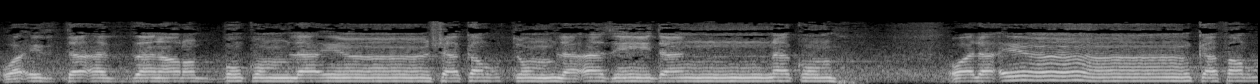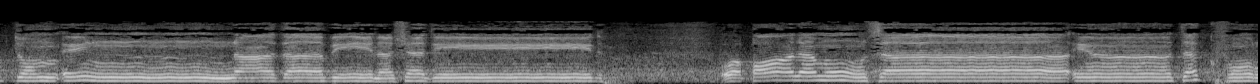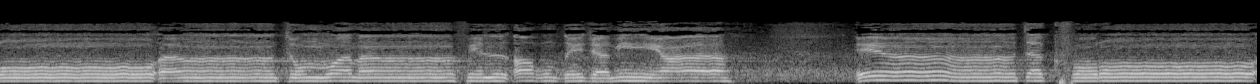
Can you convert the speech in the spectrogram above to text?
وإذ تأذن ربكم لئن شكرتم لأزيدنكم ولئن كفرتم إن عذابي لشديد وقال موسى إن تكفروا أنتم ومن في الأرض جميعا. إن تكفروا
